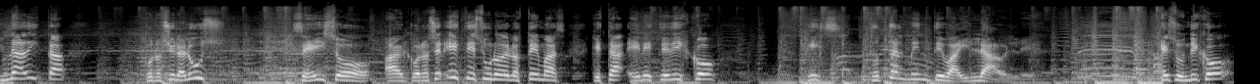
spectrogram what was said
nadita conoció la luz, se hizo al conocer. Este es uno de los temas que está en este disco, que es totalmente bailable. Es un disco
